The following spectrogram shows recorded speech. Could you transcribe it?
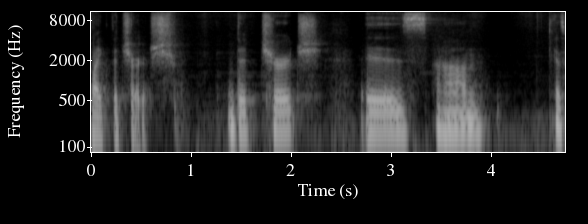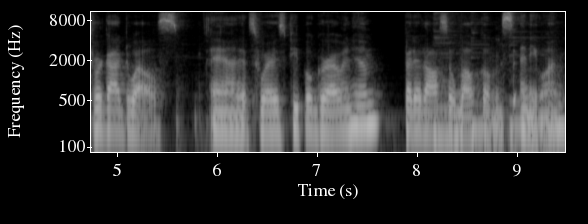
like the church. The church is, um, is where God dwells, and it's where his people grow in him, but it also welcomes anyone.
